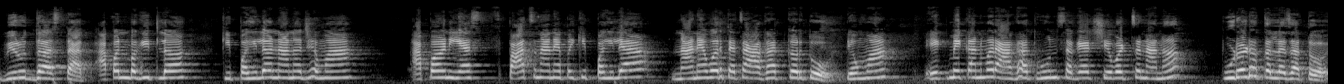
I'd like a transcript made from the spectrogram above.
विरुद्ध असतात. आपण बघितलं की पहिलं नाणं जेव्हा आपण या पाच नाण्यापैकी पहिल्या नाण्यावर त्याचा आघात करतो तेव्हा एकमेकांवर आघात होऊन सगळ्यात शेवटचं नाणं पुढं ढकललं जातं.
